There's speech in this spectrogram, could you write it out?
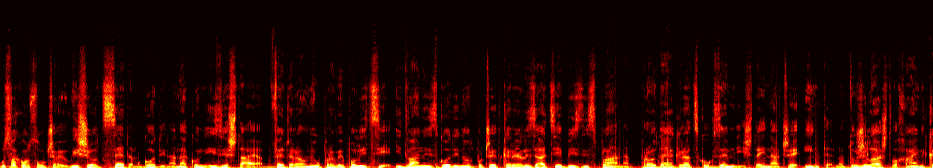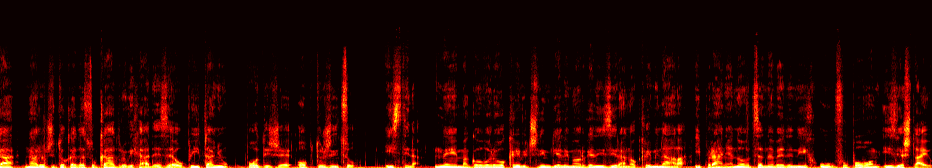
U svakom slučaju, više od 7 godina nakon izvještaja Federalne uprave policije i 12 godina od početka realizacije biznis plana, prodaja gradskog zemljišta, inače interno tužilaštvo HNK, naročito kada su kadrovi HDZ u pitanju, podiže optužnicu. Istina, nema govora o krivičnim dijelima organiziranog kriminala i pranja novca navedenih u FUP-ovom izvještaju.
